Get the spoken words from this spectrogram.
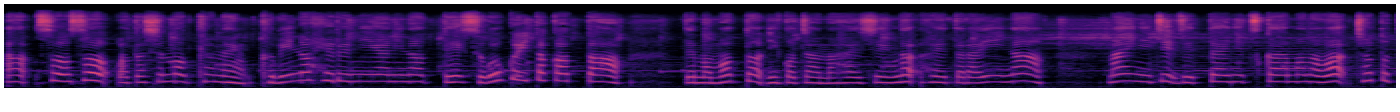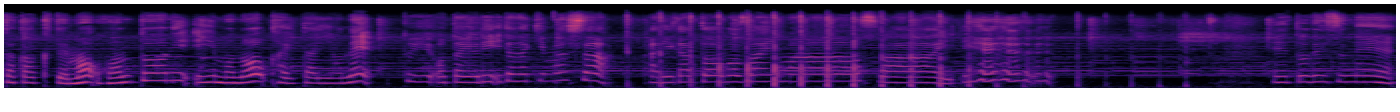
あそうそう。私も去年首のヘルニアになってすごく痛かった。でももっとニコちゃんの配信が増えたらいいな。毎日絶対に使うものはちょっと高くても本当にいいものを買いたいよね。というお便りいただきました。ありがとうございます。わーい。えっとですね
